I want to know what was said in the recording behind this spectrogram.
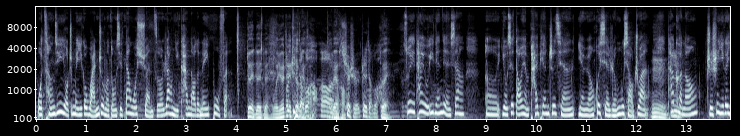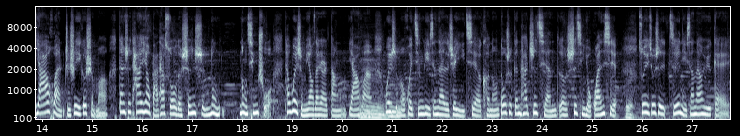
我曾经有这么一个完整的东西，但我选择让你看到的那一部分。对对对，我觉得这哦这个角度个特别好，哦特别好。确实这个角度好。对，所以它有一点点像，呃，有些导演拍片之前，演员会写人物小传，嗯，他可能只是一个丫鬟，只是一个什么，但是他要把他所有的身世弄弄清楚，他为什么要在这儿当丫鬟，嗯为什么会经历现在的这一切，可能都是跟他之前的事情有关系。对所以就是，其实你相当于给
